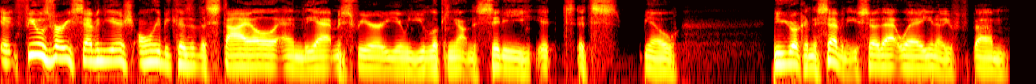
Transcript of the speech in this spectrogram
it feels very '70ish only because of the style and the atmosphere. You you looking out in the city, it's it's you know New York in the '70s. So that way, you know, um,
